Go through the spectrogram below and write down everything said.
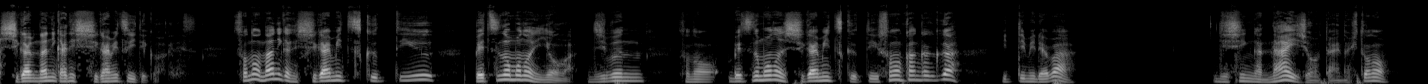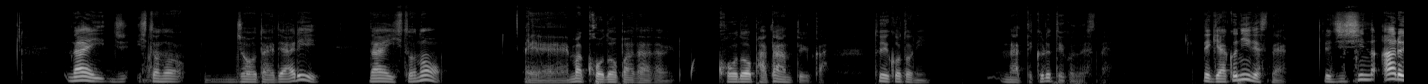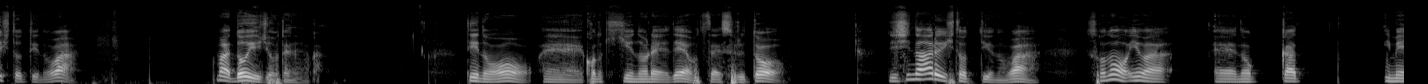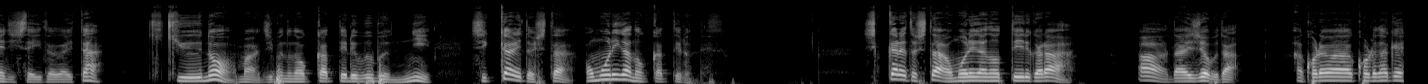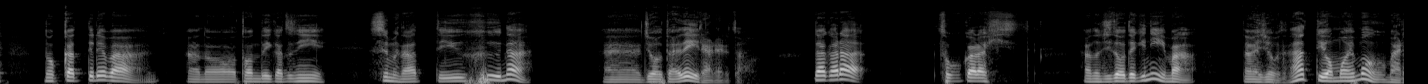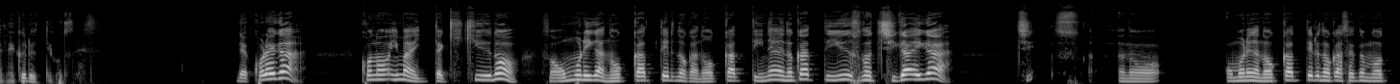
しがみ何かにしがみついていくわけです。その何かにしがみつくっていう別のものに要は自分その別のものにしがみつくっていうその感覚が言ってみれば自信がない状態の人のないじ人の状態でありない人の、えーまあ、行動パターン行動パターンというかということになってくるということですね。で逆にですねで自信のある人っていうのはまあどういう状態なのか。っていうのを、えーこの気球の例でお伝えすると自信のある人っていうのはその今、えー乗っかイメージしていただいた気球の、まあ、自分の乗っかっている部分にしっかりとした重りが乗っかってるんですしっかりとした重りが乗っているからああ大丈夫だあこれはこれだけ乗っかってればあの飛んでいかずに済むなっていう風なえー状態でいられると。だから、そこからあの自動的に、まあ、大丈夫だなっていう思いも生まれてくるっていうことです。で、これが、この今言った気球のその重りが乗っかってるのか乗っかっていないのかっていうその違いが、ちあの、重りが乗っかってるのか、それとも乗っ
